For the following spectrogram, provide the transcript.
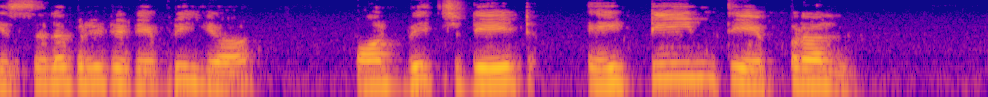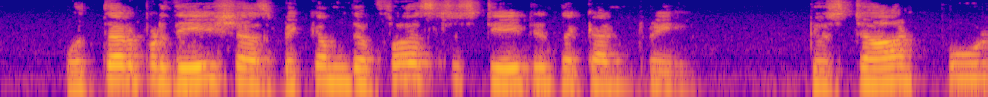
is celebrated every year on which date? 18th April. Uttar Pradesh has become the first state in the country to start pool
